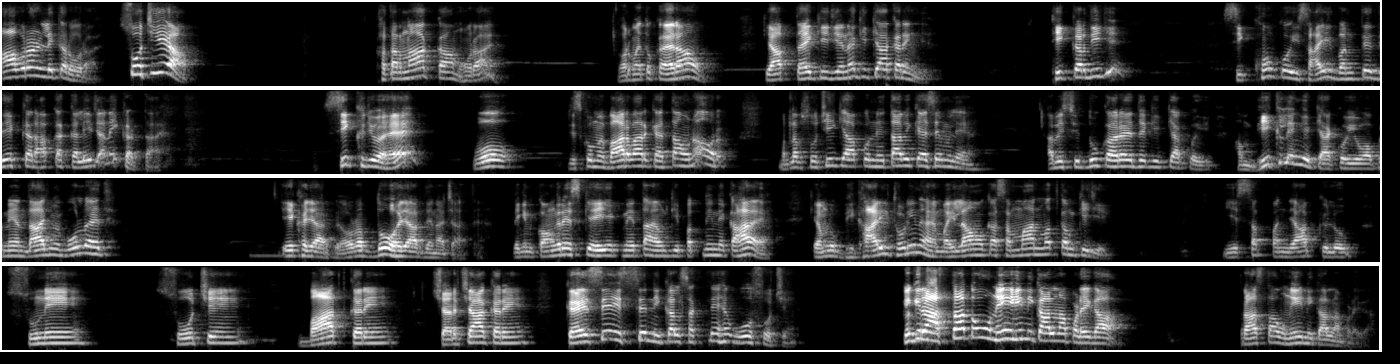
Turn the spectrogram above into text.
आवरण लेकर हो रहा है। सोचिए आप, खतरनाक काम हो रहा है। और मैं तो कह रहा हूँ कि आप तय कीजिए ना कि क्या करेंगे। ठीक कर दीजिए। सिखों को ईसाई बनते देखकर आपका कलेजा नहीं कटता है। सिख जो है, वो, जिसको मैं बार बार कहता हूँ ना, और मतलब सोचिए कि आपको नेता भी कैसे मिले हैं। अभी सिद्धू कह रहे थे कि क्या कोई, हम भीख लेंगे क्या कोई? वो अपने अंदाज में बोल रहे थे। एक हज़ार रुपये और अब दो हज़ार देना चाहते हैं। लेकिन कांग्रेस के ही एक नेता है, उनकी पत्नी ने कहा है कि हम लोग भिखारी थोड़ी ना है, महिलाओं का सम्मान मत कम कीजिए। ये सब पंजाब के लोग सुने, सोचें, बात करें, चर्चा करें, कैसे इससे निकल सकते हैं वो सोचें। क्योंकि रास्ता तो उन्हें ही निकालना पड़ेगा। रास्ता उन्हें ही निकालना पड़ेगा।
